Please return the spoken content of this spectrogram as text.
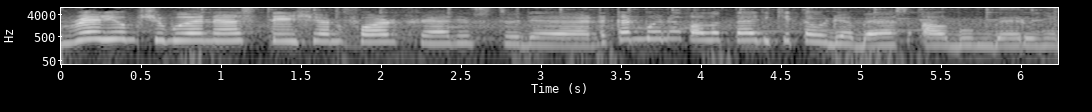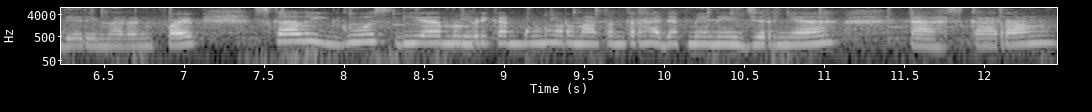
Radio Buana Station for Creative Student. Rekan Buana kalau tadi kita udah bahas album barunya dari Maroon 5 Sekaligus dia memberikan penghormatan terhadap manajernya Nah sekarang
